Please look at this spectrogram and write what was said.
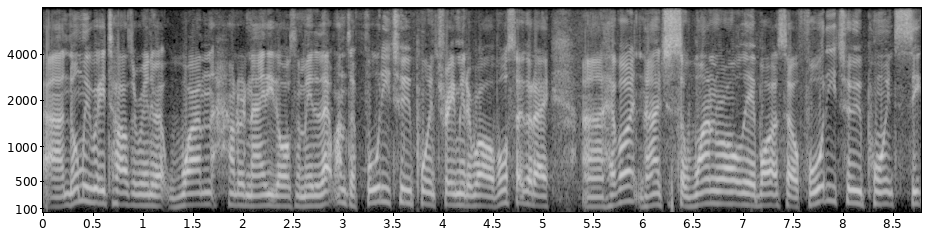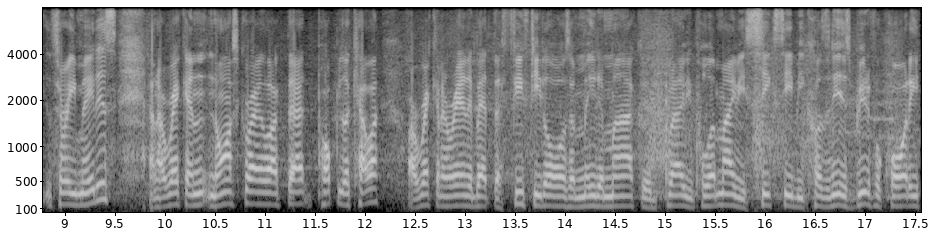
Uh, normally retails around about $180 a metre. That one's a 42.3 metre roll. I've also got a, uh, have I? No, just a one roll there by itself, 42.3 metres. And I reckon nice grey like that, popular colour, I reckon around about the $50 a metre mark, or maybe pull it, maybe 60 because it is beautiful quality.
